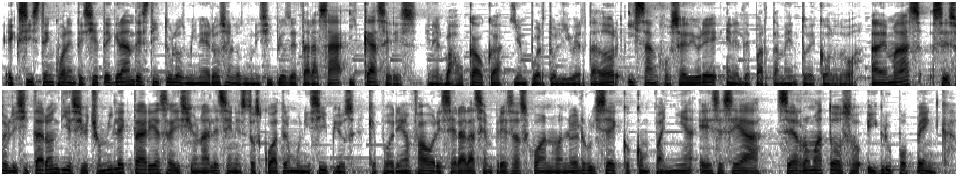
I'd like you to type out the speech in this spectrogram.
Existen 47 grandes títulos mineros en los municipios de Tarazá y Cáceres, en el Bajo Cauca y en Puerto Libertador y San José de Oré en el departamento de Córdoba. Además, se solicitaron 18.000 hectáreas adicionales en estos cuatro municipios que podrían favorecer a las empresas Juan Manuel Ruiseco, compañía SCA, Cerro Matoso y Grupo Penca.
